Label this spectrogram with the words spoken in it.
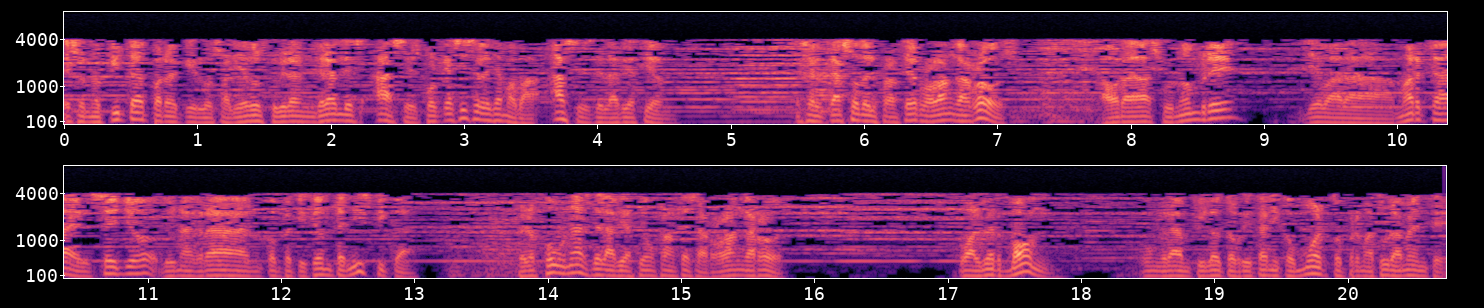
Eso no quita para que los aliados tuvieran grandes ases, porque así se les llamaba, ases de la aviación. Es el caso del francés Roland Garros. Ahora su nombre lleva la marca, el sello de una gran competición tenística. Pero fue un as de la aviación francesa, Roland Garros. O Albert Bond, un gran piloto británico muerto prematuramente.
